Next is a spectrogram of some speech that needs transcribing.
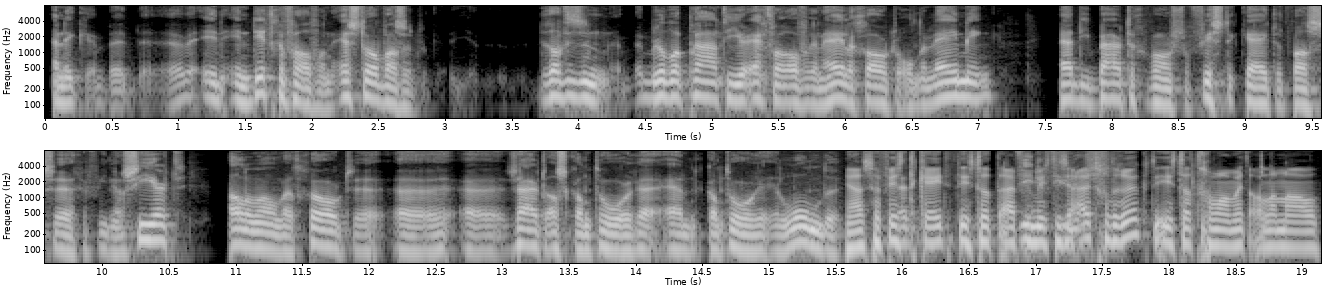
en ik, eh, in, in dit geval van Estro was het. Dat is een. Ik bedoel, we praten hier echt wel over een hele grote onderneming. Hè, die buitengewoon sophisticated was uh, gefinancierd. Allemaal met grote uh, uh, Zuidas-kantoren en kantoren in Londen. Ja, sophisticated, is dat eufemistisch uitgedrukt? Is dat gewoon met allemaal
